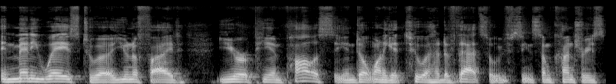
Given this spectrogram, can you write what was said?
in many ways to a unified European policy and don't want to get too ahead of that. So we've seen some countries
